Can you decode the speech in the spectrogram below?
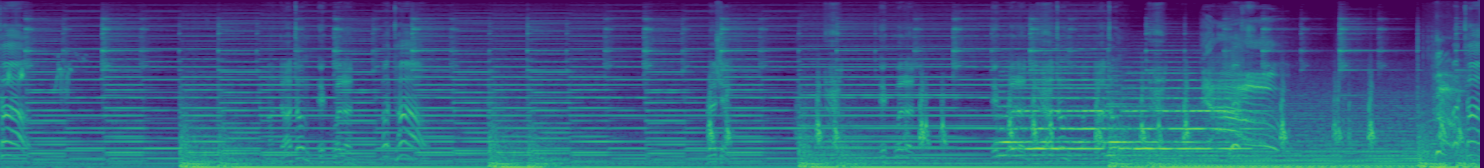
Atal! Mandatum equivalent. Atal! Ready. Equivalent. Equivalent. Mandatum. Mandatum.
